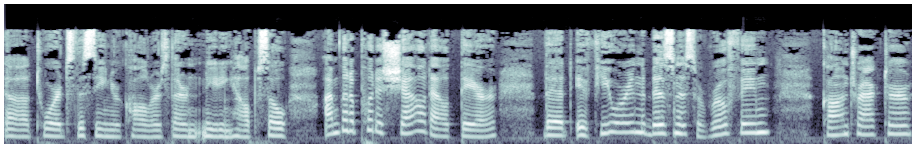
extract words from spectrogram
uh, towards the senior callers that are needing help. So I'm going to put a shout out there that if you are in the business of roofing, contractor,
